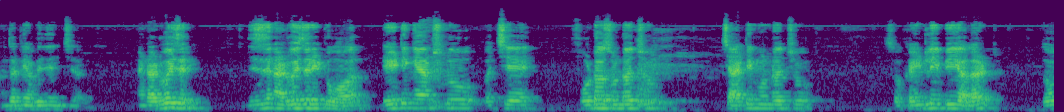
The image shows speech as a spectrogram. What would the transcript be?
అందరినీ అభినందించారు. And advisory this is an advisory to all dating యాప్స్లో వచ్చే ఫొటోస్ ఉండొచ్చు చాటింగ్ ఉండొచ్చు. So kindly be alert though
